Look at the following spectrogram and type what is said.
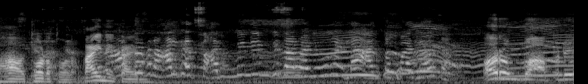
हा थोडं थोडं. काही नाही काही नाही. अरे बापरे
